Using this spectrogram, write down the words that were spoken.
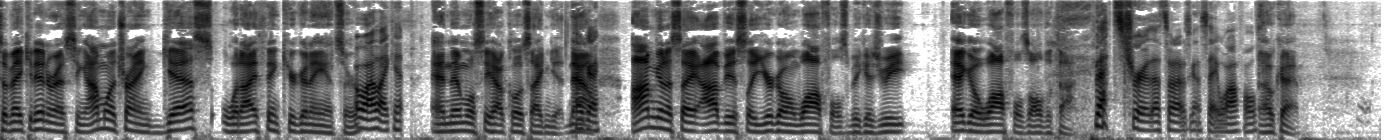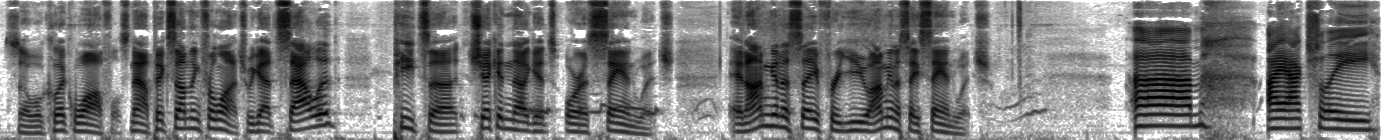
to make it interesting. I'm gonna try and guess what I think you're gonna answer, Oh, I like it. And then we'll see how close I can get. Now, Okay. I'm gonna say obviously you're going waffles because you eat Eggo waffles all the time. That's true. That's what I was going to say. Waffles. Okay. So we'll click waffles. Now pick something for lunch. We got salad, pizza, chicken nuggets, or a sandwich. And I'm going to say for you, I'm going to say sandwich. Um, I actually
